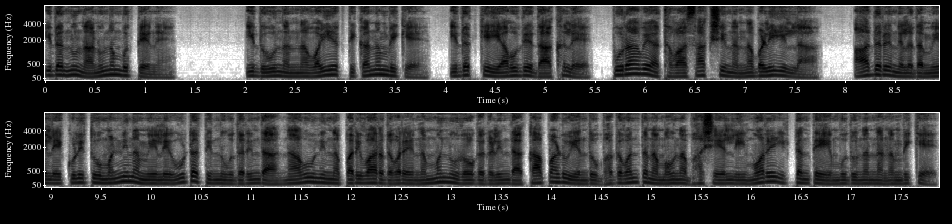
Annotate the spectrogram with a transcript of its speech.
ಇದನ್ನು ನಾನು ನಂಬುತ್ತೇನೆ. ಇದು ನನ್ನ ವೈಯಕ್ತಿಕ ನಂಬಿಕೆ. ಇದಕ್ಕೆ ಯಾವುದೇ ದಾಖಲೆ, ಪುರಾವೆ ಅಥವಾ ಸಾಕ್ಷಿ ನನ್ನ ಬಳಿಯಿಲ್ಲ ಆದರೆ ನೆಲದ ಮೇಲೆ ಕುಳಿತು ಮಣ್ಣಿನ ಮೇಲೆ ಊಟ ತಿನ್ನುವುದರಿಂದ ನಾವು ನಿನ್ನ ಪರಿವಾರದವರೇ ನಮ್ಮನ್ನು ರೋಗಗಳಿಂದ ಕಾಪಾಡು ಎಂದು ಭಗವಂತನ ಮೌನ ಭಾಷೆಯಲ್ಲಿ ಮೊರೆ ಇಟ್ಟಂತೆ ಎಂಬುದು ನನ್ನ ನಂಬಿಕೆ.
